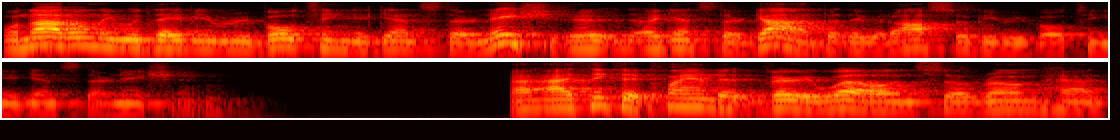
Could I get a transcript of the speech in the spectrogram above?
Well, not only would they be revolting against their nation, uh, against their God, but they would also be revolting against their nation. I think they planned it very well, and so Rome had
